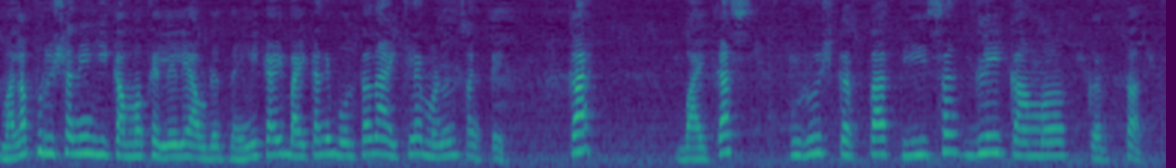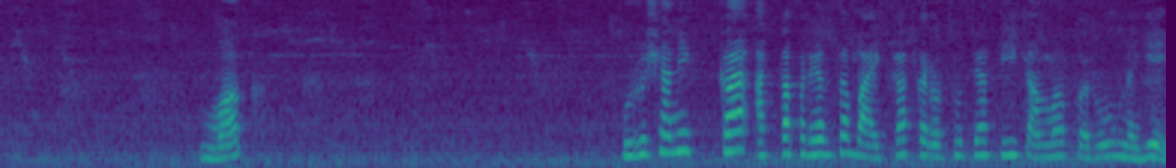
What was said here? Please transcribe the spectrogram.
मला पुरुषांनी ही कामं केलेली आवडत नाही. मी काही बायकांनी बोलताना ऐकलंय म्हणून सांगते. का? बायका पुरुष करतात ती सगळी कामं करतात. मग पुरुषांनी का आतापर्यंत बायका करत होत्या ती कामं करू नये.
